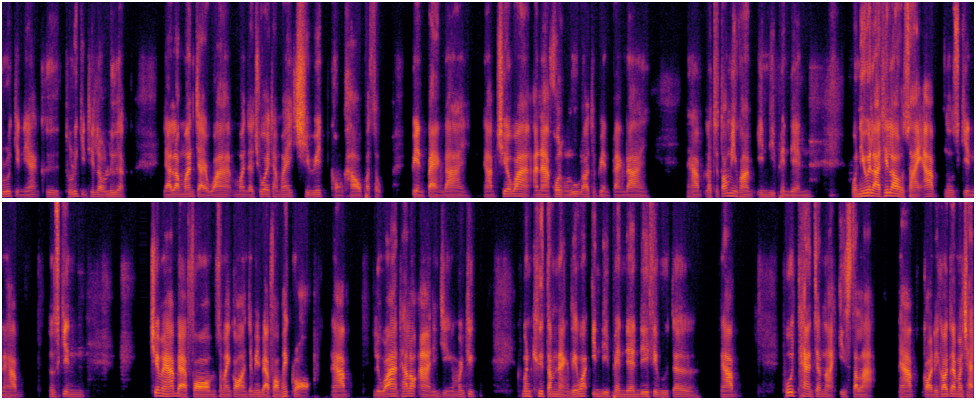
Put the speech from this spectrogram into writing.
ธุรกิจนี้คือธุรกิจที่เราเลือก แล้วเรามั่นใจว่ามันจะช่วยทำให้ชีวิตของเขาประสบเปลี่ยนแปลงได้นะครับ เชื่อว่าอนาคตของลูกเราจะเปลี่ยนแปลงได้นะครับ เราจะต้องมีความ independent วันนี้เวลาที่เรา sign up นูสกินนะครับนูสกินเชื่อไหมครับแบบฟอร์มสมัยก่อนจะมีแบบฟอร์มให้กรอกนะครับ หรือว่าถ้าเราอ่านจริง ๆ มันคือมันคือตำแหน่งเรียกว่า independent distributor นะครับผู้แทนจำหน่ายอิสระนะครับก่อนที่เขาจะมาใช้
